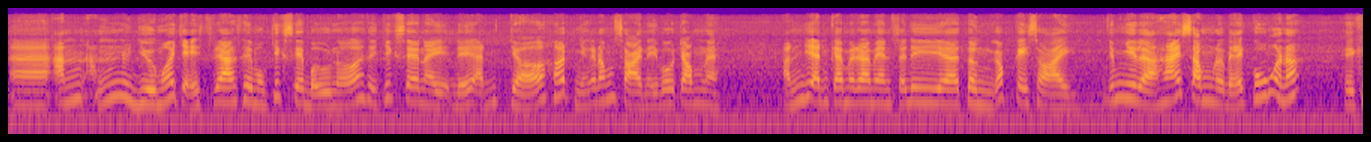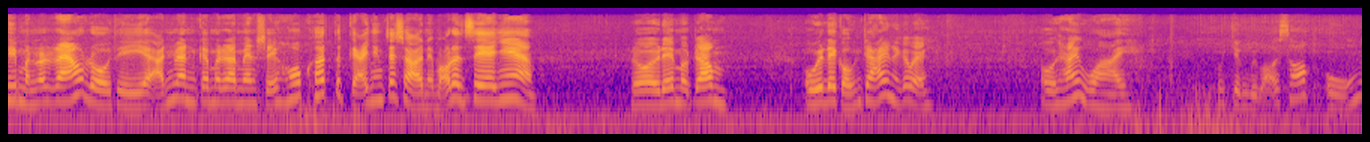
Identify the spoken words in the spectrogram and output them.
à, ảnh ảnh vừa mới chạy ra thêm một chiếc xe bự nữa thì chiếc xe này để ảnh chở hết những cái đống xoài này vô trong nè. Ảnh với anh cameraman sẽ đi à, từng gốc cây xoài giống như là hái xong rồi bẻ cuốn rồi đó. Thì khi mà nó ráo rồi thì ảnh với anh cameraman sẽ hốt hết tất cả những trái xoài này bỏ lên xe nha. Rồi, đem vào trong. Ui, đây còn trái này các bạn. Ui hái hoài. Coi chừng bị bỏ sót, uổng.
